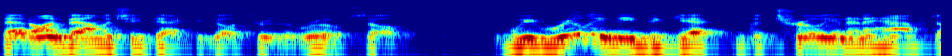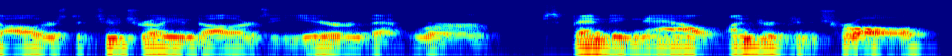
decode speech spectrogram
that on balance sheet debt could go through the roof. So we really need to get the trillion and a half dollars to two trillion dollars a year that we're spending now under control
